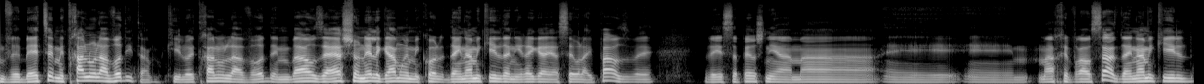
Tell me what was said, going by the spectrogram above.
ובעצם התחלנו לעבוד איתם, כאילו התחלנו לעבוד, הם באו, זה היה שונה לגמרי מכל, Dynamic Yield אני רגע אעשה אולי pause ו, ויספר שנייה מה, אה, אה, מה החברה עושה, אז Dynamic Yield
